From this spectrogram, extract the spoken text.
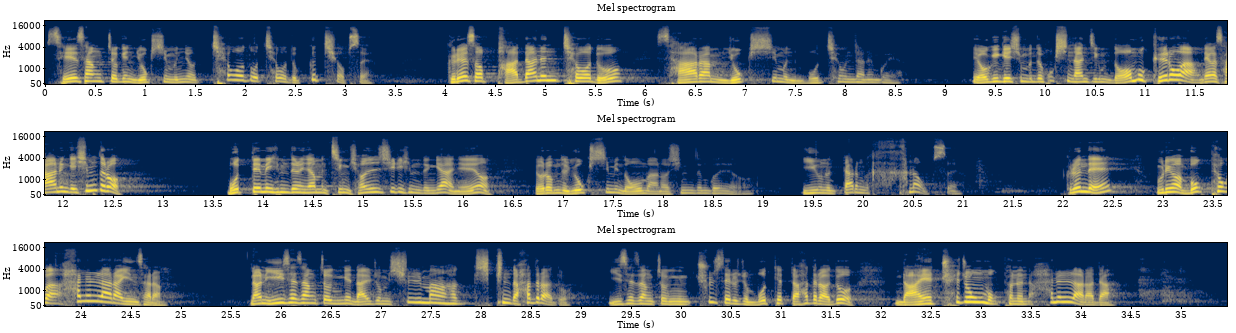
세상적인 욕심은요 채워도 채워도 끝이 없어요. 그래서 바다는 채워도 사람 욕심은 못 채운다는 거예요. 여기 계신 분들 혹시 난 지금 너무 괴로워. 내가 사는 게 힘들어. 뭐 때문에 힘드느냐면 지금 현실이 힘든 게 아니에요. 여러분들 욕심이 너무 많아서 힘든 거예요. 이유는 다른 거 하나 없어요. 그런데 우리가 목표가 하늘나라인 사람, 나는 이 세상적인 게 날 좀 실망시킨다 하더라도 이 세상적인 출세를 좀 못했다 하더라도 나의 최종 목표는 하늘나라다.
